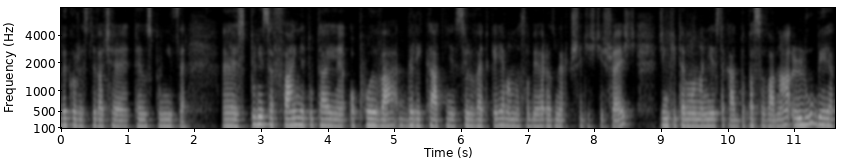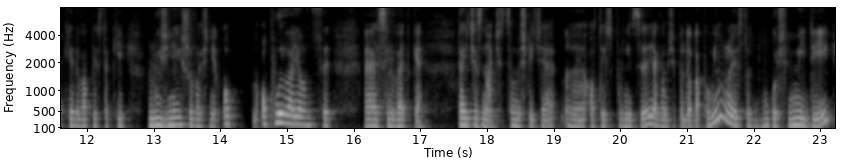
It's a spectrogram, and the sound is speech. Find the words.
wykorzystywać e, tę spódnicę. E, Spódnica fajnie tutaj e, opływa delikatnie sylwetkę. Ja mam na sobie rozmiar 36, dzięki temu ona nie jest taka dopasowana. Lubię jak jedwab jest taki luźniejszy, właśnie op- opływający sylwetkę. Dajcie znać, co myślicie o tej spódnicy, jak Wam się podoba. Pomimo, że jest to długość midi,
